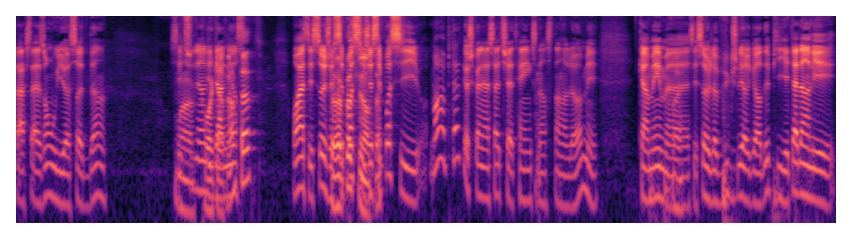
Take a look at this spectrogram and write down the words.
la saison où il y a ça dedans. C'est-tu Ouais, dans les dernières... Ouais, c'est ça, je Ça sais pas pas, si je sais pas si... Bon, peut-être que je connaissais Chet Hanks dans ce temps-là, mais quand même, euh, c'est ça, là, vu que je l'ai regardé, puis il était dans les...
